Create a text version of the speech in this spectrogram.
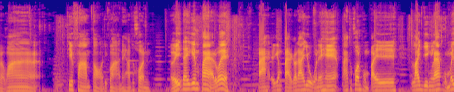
แบบว่าที่ฟาร์มต่อดีกว่านะครับทุกคนเฮ้ยได้เกมแปดเว้ย ไปไอ้เกมแปดก็ได้อยู่นะฮะไปทุกคนผมไปไล่ยิงแล้ว ผมไม่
